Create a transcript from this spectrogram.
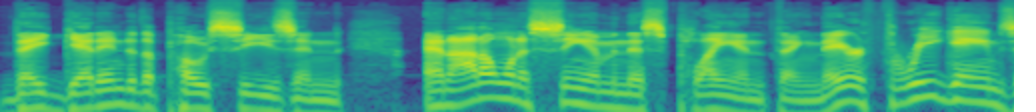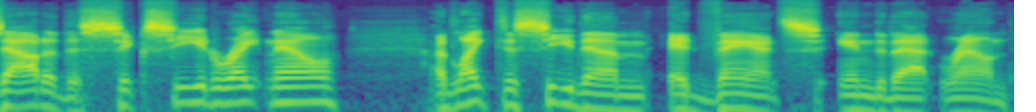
they get into the postseason. And I don't want to see them in this play-in thing. They are three games out of the six seed right now. I'd like to see them advance into that round.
